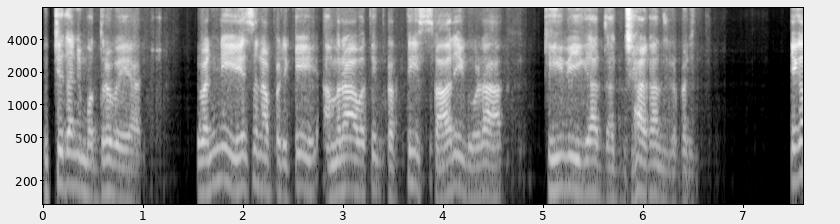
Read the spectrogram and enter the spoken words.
ఉచితని ముద్ర వేయాలి. ఇవన్నీ వేసినప్పటికీ అమరావతి ప్రతిసారి కూడా టీవీగా దర్జాగా నిలబడింది. ఇక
